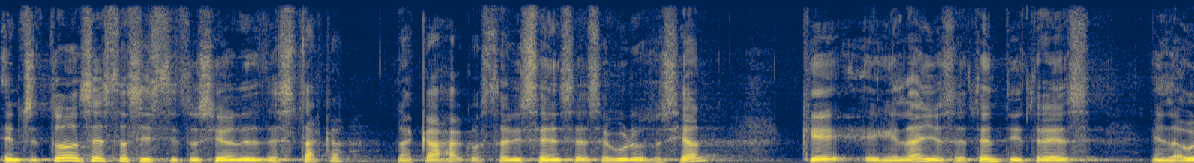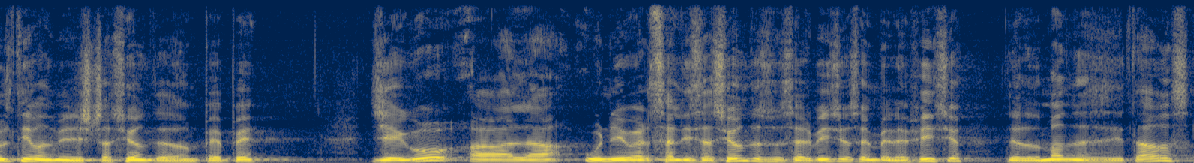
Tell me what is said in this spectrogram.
Entre todas estas instituciones destaca la Caja Costarricense de Seguro Social, que en el año 73, en la última administración de don Pepe, llegó a la universalización de sus servicios en beneficio de los más necesitados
